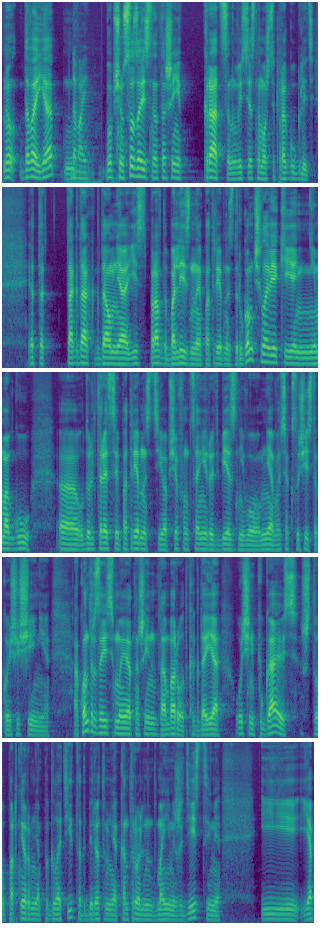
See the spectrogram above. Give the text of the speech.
Ну, давай я. Давай. В общем, созависимые отношения кратко, но вы, естественно, можете прогуглить. Это тогда, когда у меня есть, правда, болезненная потребность в другом человеке, я не могу э, удовлетворять свои потребности и вообще функционировать без него. У меня, во всяком случае, есть такое ощущение. А контрзависимые отношения наоборот, когда я очень пугаюсь, что партнер меня поглотит, отберет у меня контроль над моими же действиями, и я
